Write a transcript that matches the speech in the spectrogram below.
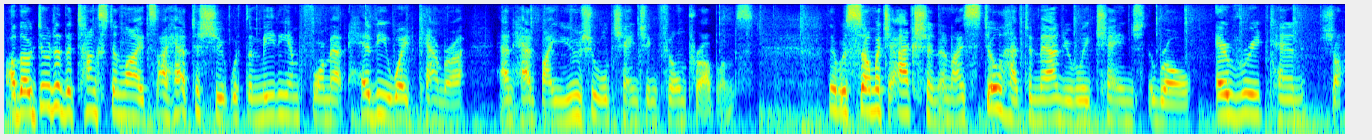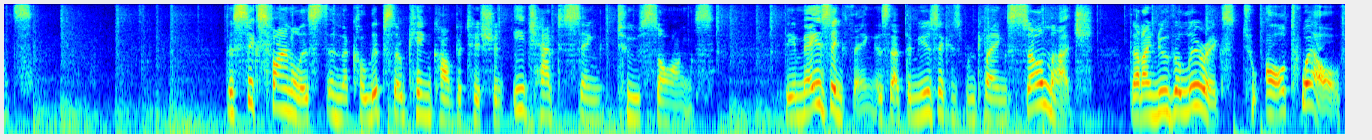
although due to the tungsten lights, I had to shoot with the medium format heavyweight camera and had my usual changing film problems. There was so much action, and I still had to manually change the roll every 10 shots. The six finalists in the Calypso King competition each had to sing two songs. The amazing thing is that the music has been playing so much that I knew the lyrics to all 12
